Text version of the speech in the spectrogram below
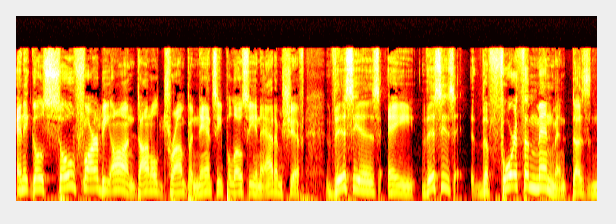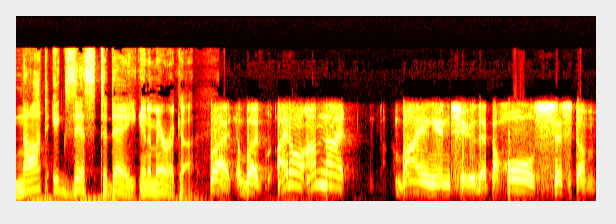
and it goes so far beyond Donald Trump and Nancy Pelosi and Adam Schiff. This is a this is the Fourth Amendment does not exist today in America. But but I don't. I'm not buying into that. The whole system,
